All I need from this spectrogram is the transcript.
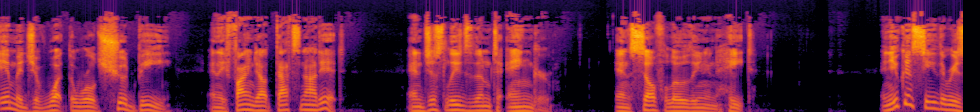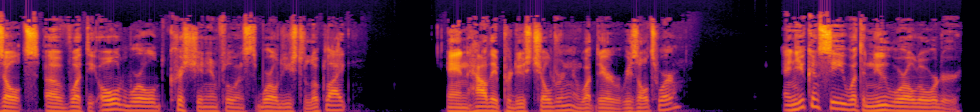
image of what the world should be, and they find out that's not it, and just leads them to anger and self loathing and hate. And you can see the results of what the old world, Christian influenced world used to look like and how they produced children and what their results were. And you can see what the New World Order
